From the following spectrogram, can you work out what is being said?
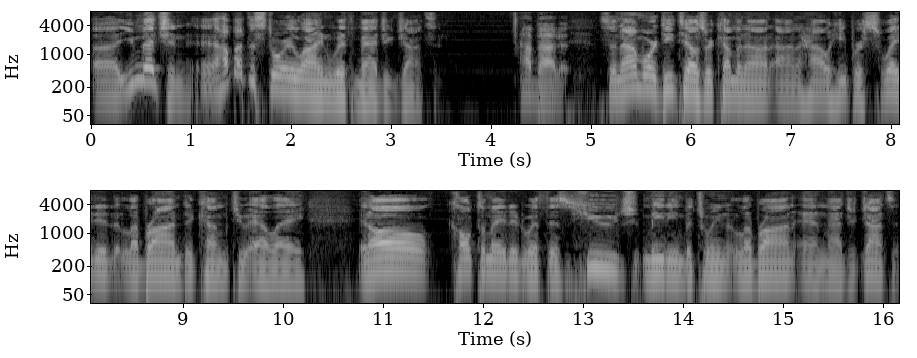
Uh, you mentioned. Uh, how about the storyline with Magic Johnson? How about it? So now more details are coming out on how he persuaded LeBron to come to LA. It all culminated with this huge meeting between LeBron and Magic Johnson.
